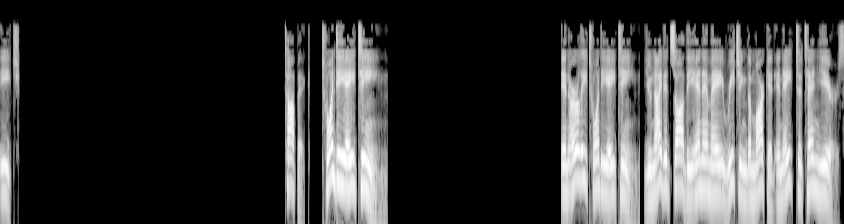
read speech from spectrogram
each. Topic 2018 In early 2018, United saw the NMA reaching the market in 8 to 10 years.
